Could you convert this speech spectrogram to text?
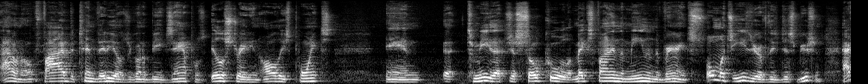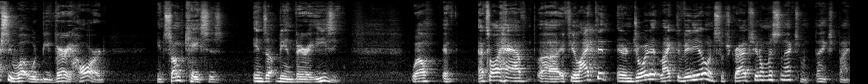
I don't know, five to ten videos are going to be examples illustrating all these points and uh, to me that's just so cool it makes finding the mean and the variance so much easier of these distributions actually what would be very hard in some cases ends up being very easy well if that's all I have. Uh, if you liked it or enjoyed it, like the video and subscribe so you don't miss the next one. Thanks. Bye.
